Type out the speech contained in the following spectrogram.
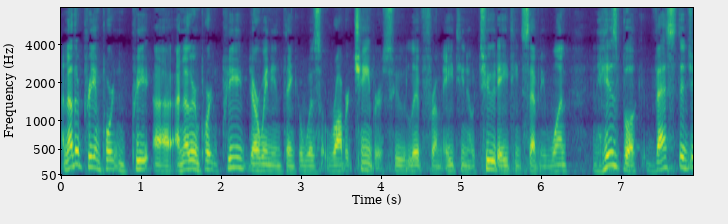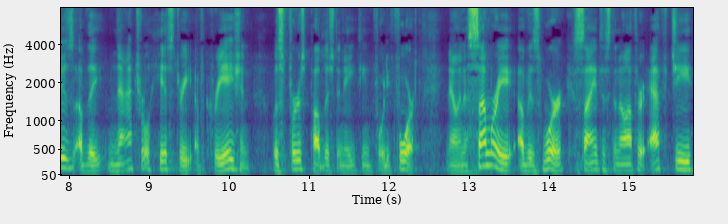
Another pre important pre, uh, another important pre-Darwinian thinker was Robert Chambers, who lived from 1802 to 1871. And his book, Vestiges of the Natural History of Creation, was first published in 1844. Now, in a summary of his work, scientist and author F.G.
